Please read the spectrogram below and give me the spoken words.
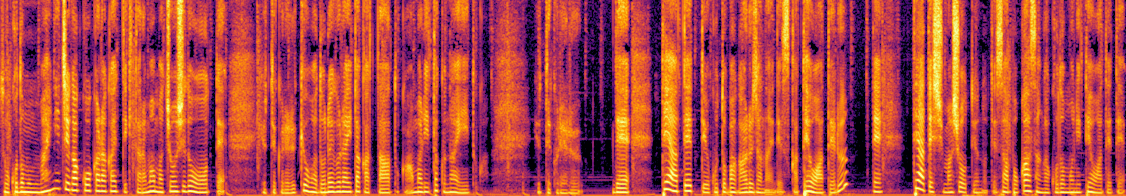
そう子供も毎日学校から帰ってきたらママ調子どう？って言ってくれる今日はどれぐらい痛かった？とかあまり痛くない？とか言ってくれる。で手当てっていう言葉があるじゃないですか手を当てる？で手当てしましょうっていうのってさお母さんが子供に手を当てて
